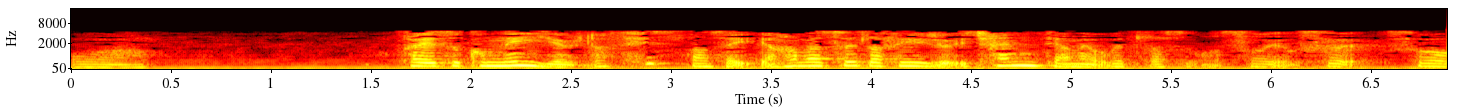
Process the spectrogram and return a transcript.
og Da jeg så kom nye, da fyrst han sier, han var sødla og jeg kjente han og vittla så, så, så, så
